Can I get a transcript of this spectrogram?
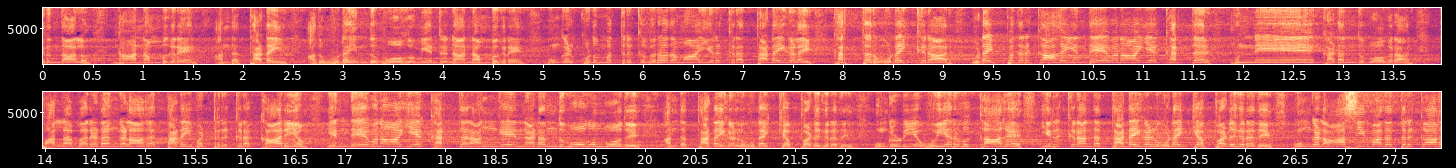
இருந்தாலும் நான் நம்புகிறேன். அந்த தடை அது உடைந்து போகும் என்று நான் நம்புகிறேன். உங்கள் குடும்பத்திற்கு விரோதமாக இருக்கிற தடைகளை கர்த்தர் உடைக்கிறார். உடைப்பதற்காக என் தேவனாகிய கர்த்தர் முன்னே கடந்து போகிறார். பல வருடங்களாக தடைபட்டிருக்கிற காரியம் என் தேவனாகிய கர்த்தர் அங்கே நடந்து போகும்போது அந்த தடைகள் உடைக்கப்படுகிறது. உங்களுடைய உயர்வுக்காக இருக்கிற அந்த தடைகள் உடை உடைக்கப்படுகிறது. உங்கள் ஆசீர்வாதத்திற்காக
